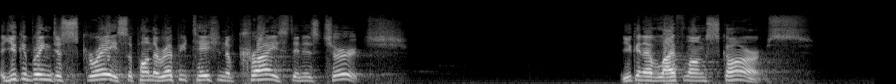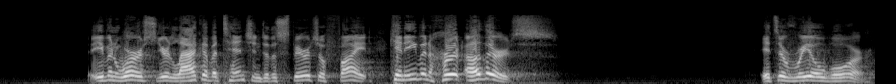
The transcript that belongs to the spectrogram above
You could bring disgrace upon the reputation of Christ and His church. You can have lifelong scars. Even worse, your lack of attention to the spiritual fight can even hurt others. It's a real war.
